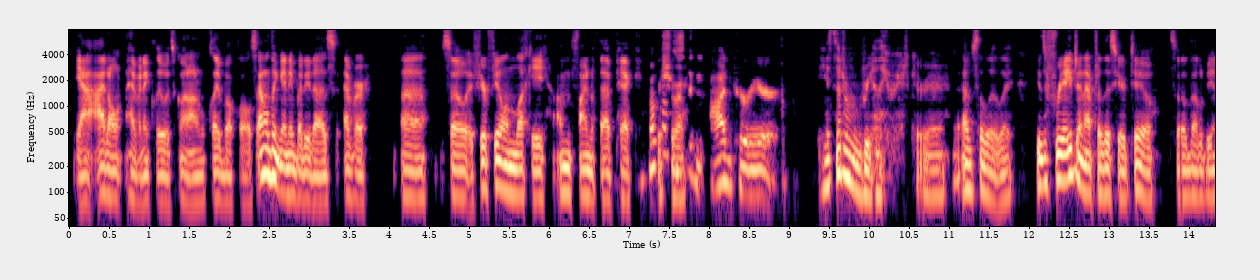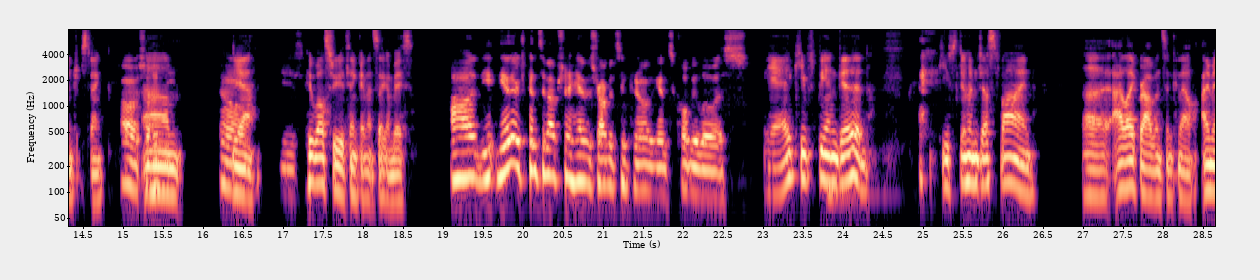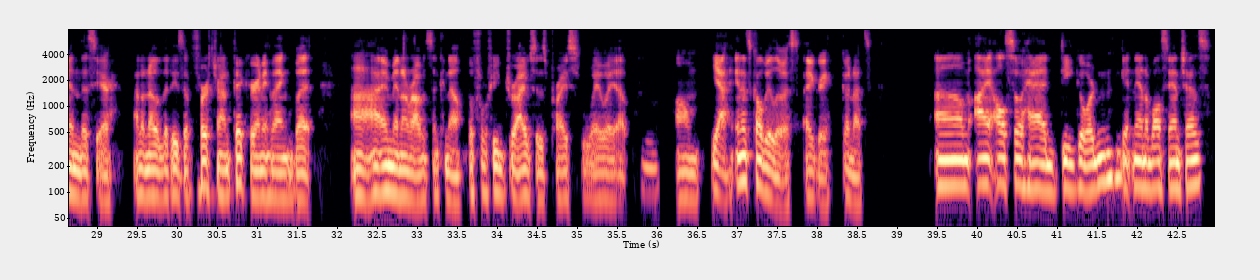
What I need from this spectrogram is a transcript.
yeah, I don't have any clue what's going on with Clay Buchholz. I don't think anybody does ever. Uh, so if you're feeling lucky, I'm fine with that pick for sure. an odd career. He's had a really weird career. Absolutely, he's a free agent after this year too, so that'll be interesting. Oh, so Um, oh, yeah, geez. who else are you thinking at second base? Uh, the, the other expensive option I have is Robinson Cano against Colby Lewis. Yeah, he keeps being good. keeps doing just fine. Uh, I like Robinson Cano. I'm in this year. I don't know that he's a first round pick or anything, but uh, I'm in on Robinson Cano before he drives his price way, way up. Hmm. Um, yeah, and it's Colby Lewis. I agree. Go nuts. Um, I also had Dee Gordon getting Anibal Sanchez.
